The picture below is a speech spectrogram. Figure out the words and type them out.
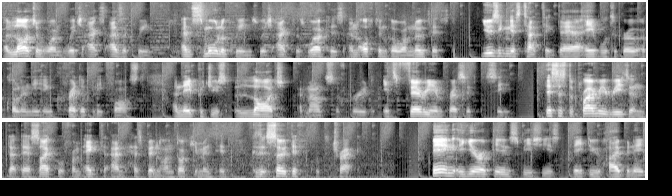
a larger one which acts as a queen, and smaller queens which act as workers and often go unnoticed. Using this tactic they are able to grow a colony incredibly fast and they produce large amounts of brood. It's very impressive to see. This is the primary reason that their cycle from egg to ant has been undocumented because it's so difficult to track. Being a European species, they do hibernate,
